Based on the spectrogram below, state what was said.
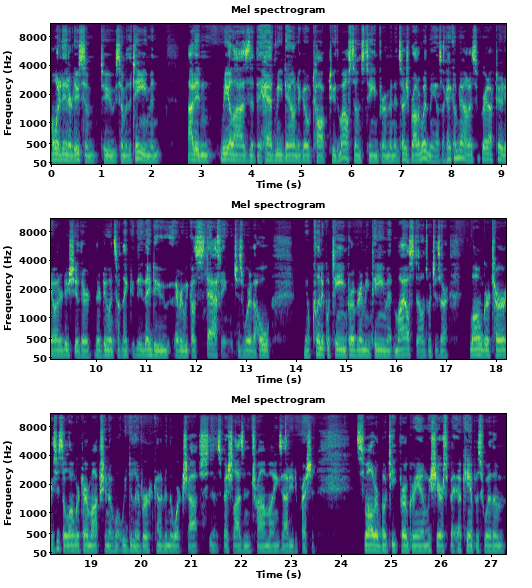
I wanted to introduce them to some of the team, and I didn't realize that they had me down to go talk to the milestones team for a minute. So I just brought them with me. I was like, "Hey, come down. It's a great opportunity. I'll introduce you." They're they're doing something they, they do every week called staffing, which is where the whole you know clinical team, programming team at Milestones, which is our longer term. It's just a longer term option of what we deliver, kind of in the workshops, uh, specializing in trauma, anxiety, depression. Smaller boutique program. We share a campus with them.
